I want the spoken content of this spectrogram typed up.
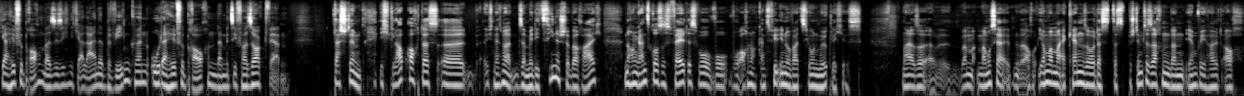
ja Hilfe brauchen, weil sie sich nicht alleine bewegen können oder Hilfe brauchen, damit sie versorgt werden. Das stimmt. Ich glaube auch, dass, äh, ich nenne es mal, dieser medizinische Bereich noch ein ganz großes Feld ist, wo, wo, wo auch noch ganz viel Innovation möglich ist. Na, also äh, man, man muss ja auch irgendwann mal erkennen, so, dass, dass bestimmte Sachen dann irgendwie halt auch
